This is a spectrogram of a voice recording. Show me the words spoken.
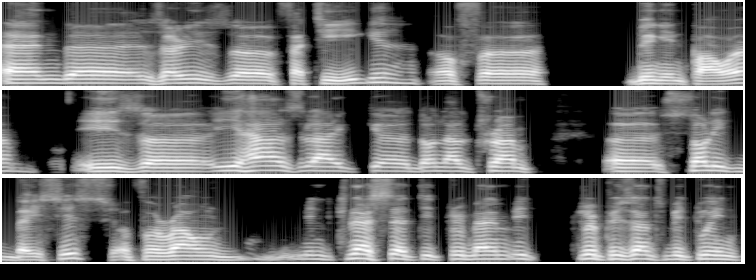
And uh, there is uh, fatigue of uh, being in power. Is uh, he has like Donald Trump a solid basis of around in Knesset it, rem- it represents between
